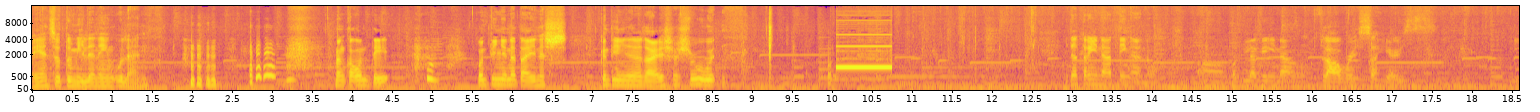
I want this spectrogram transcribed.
Ayan, so tumila na yung ulan. ng kaunti. Continue na tayo na sh- continue na tayo sa shoot. Itatry nating ano, maglagay ng flowers sa hairs ni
